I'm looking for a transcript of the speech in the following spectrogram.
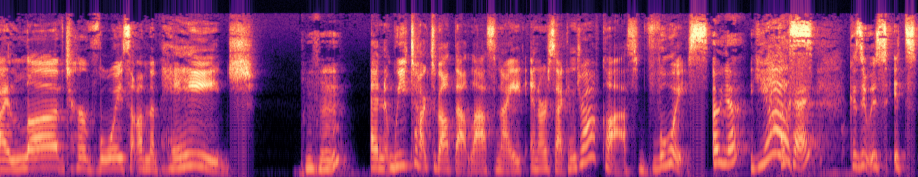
I loved her voice on the page. Mm-hmm. And we talked about that last night in our second draft class. Voice. Oh yeah. Yes. Okay. Because it was it's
